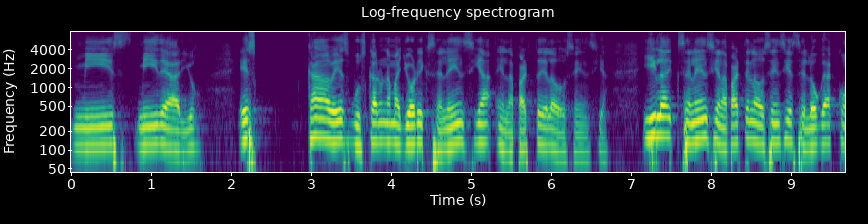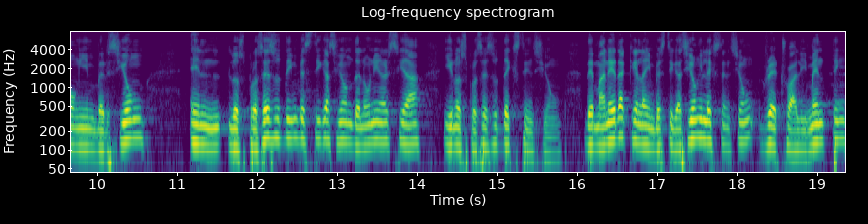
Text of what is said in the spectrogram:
mis, mi ideario, es cada vez buscar una mayor excelencia en la parte de la docencia. Y la excelencia en la parte de la docencia se logra con inversión en los procesos de investigación de la universidad y en los procesos de extensión, de manera que la investigación y la extensión retroalimenten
